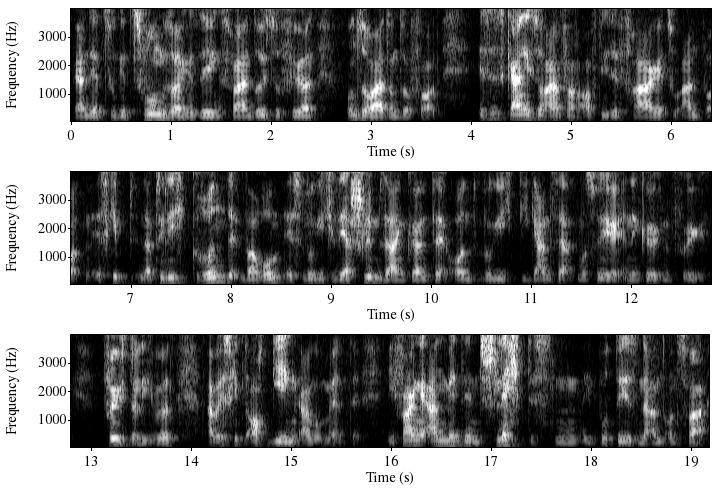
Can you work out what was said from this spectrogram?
Werden dazu gezwungen, solche Segensfeiern durchzuführen? Und so weiter und so fort es ist gar nicht so einfach, auf diese Frage zu antworten. Es gibt natürlich Gründe, warum es wirklich sehr schlimm sein könnte und wirklich die ganze Atmosphäre in den Kirchen fürchterlich wird, aber es gibt auch Gegenargumente. Ich fange an mit den schlechtesten Hypothesen an, und zwar,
